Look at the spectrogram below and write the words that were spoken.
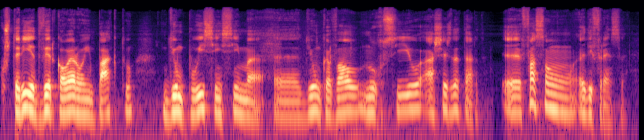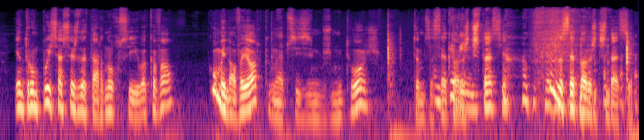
gostaria de ver qual era o impacto de um polícia em cima uh, de um cavalo no Rocio às seis da tarde. Uh, façam a diferença entre um polícia às seis da tarde no Rocio a cavalo, como em Nova Iorque, não é preciso irmos muito longe, estamos a um sete horas de distância. um estamos a sete horas de distância.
